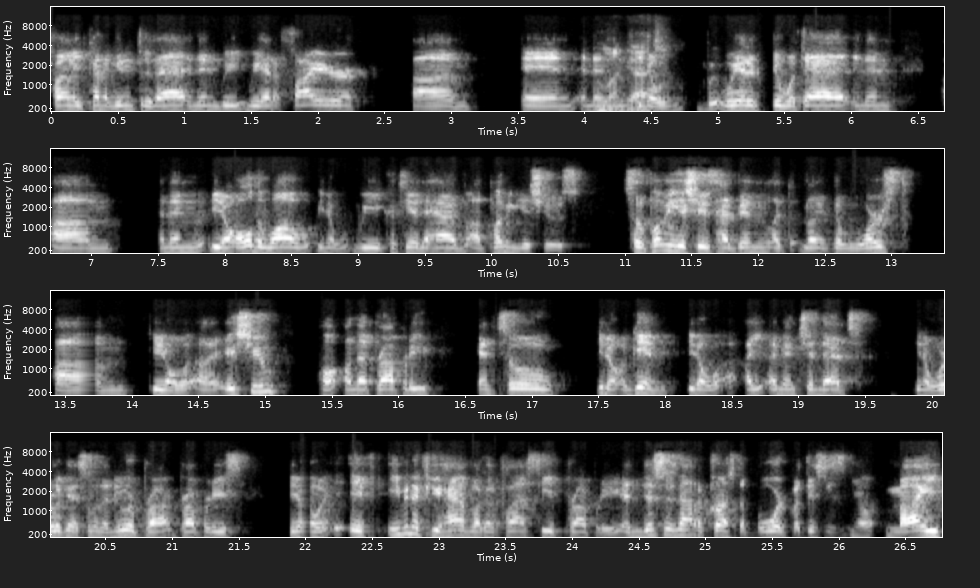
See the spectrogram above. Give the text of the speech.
finally kind of getting through that, and then we we had a fire um, and and then oh you know we had to deal with that, and then um, and then you know all the while you know we continue to have uh, plumbing issues. So the plumbing issues have been like like the worst um, you know uh, issue on, on, that property, and so you know again you know I, I mentioned that you know we're looking at some of the newer pro- properties. You know, if even if you have like a class C property, and this is not across the board, but this is you know my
